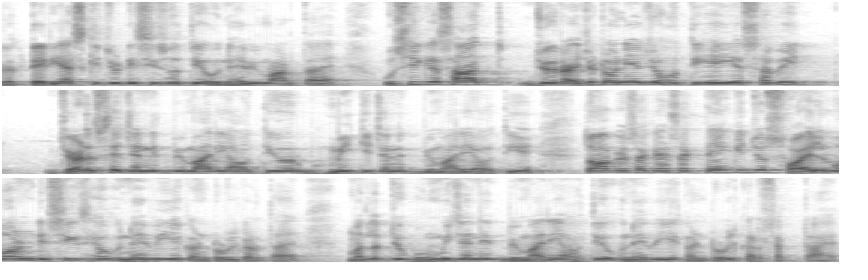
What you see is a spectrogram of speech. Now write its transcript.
बैक्टीरियाज की जो डिसीज़ होती है, उन्हें भी मारता है। उसी के साथ जो राइजोटोनिया जो होती है, ये सभी जड़ से जनित बीमारियाँ होती है और भूमि की जनित बीमारियाँ होती है। तो आप ऐसा कह सकते हैं कि जो सॉइल बॉर्न डिसीज़ है, उन्हें भी ये कंट्रोल करता है। मतलब जो भूमि जनित बीमारियाँ होती है, उन्हें भी ये कंट्रोल कर सकता है।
